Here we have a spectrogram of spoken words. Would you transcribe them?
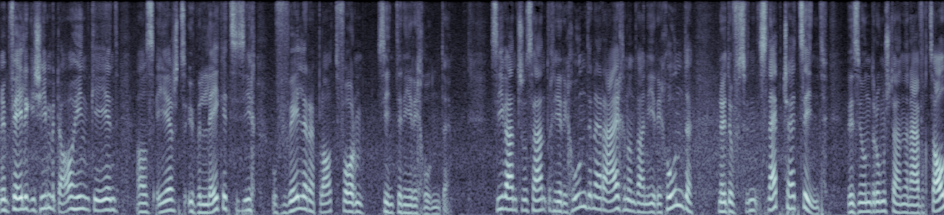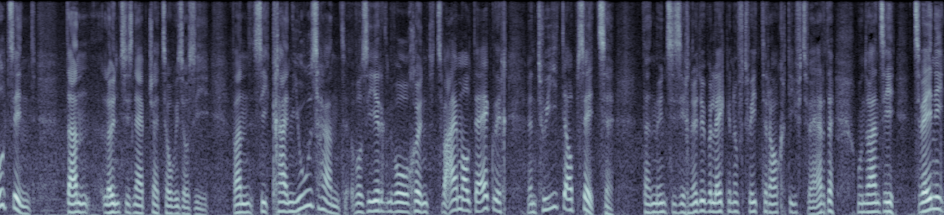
Empfehlung ist immer dahingehend, als erstes überlegen Sie sich, auf welcher Plattform sind denn Ihre Kunden. Sie wollen schlussendlich Ihre Kunden erreichen und wenn Ihre Kunden nicht auf Snapchat sind, weil sie unter Umständen einfach zu alt sind, dann lassen Sie Snapchat sowieso sein. Wenn Sie keine News haben, wo Sie irgendwo können, zweimal täglich einen Tweet absetzen können, dann müssen Sie sich nicht überlegen, auf Twitter aktiv zu werden. Und wenn Sie zu wenig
